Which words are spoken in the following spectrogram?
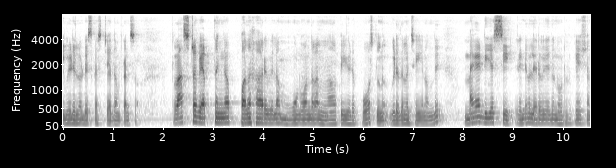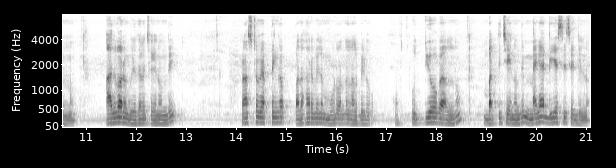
ఈ వీడియోలో డిస్కస్ చేద్దాం ఫ్రెండ్స్. రాష్ట్ర వ్యాప్తంగా పదహారు వేల మూడు వందల నలభై ఏడు పోస్టులను విడుదల చేయనుంది. మెగా డిఎస్సి రెండు వేల ఇరవై ఐదు నోటిఫికేషన్ను ఆదివారం విడుదల చేయనుంది. రాష్ట్ర వ్యాప్తంగా పదహారు వేల మూడు వందల నలభై ఏడు ఉద్యోగాలను భర్తీ చేయనుంది. మెగా డిఎస్సి షెడ్యూల్ను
